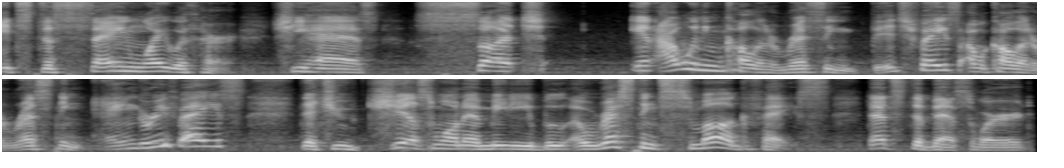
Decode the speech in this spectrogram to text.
It's the same way with her. She has such and I wouldn't even call it a resting bitch face. I would call it a resting angry face that you just want to immediately boo. A resting smug face. That's the best word.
